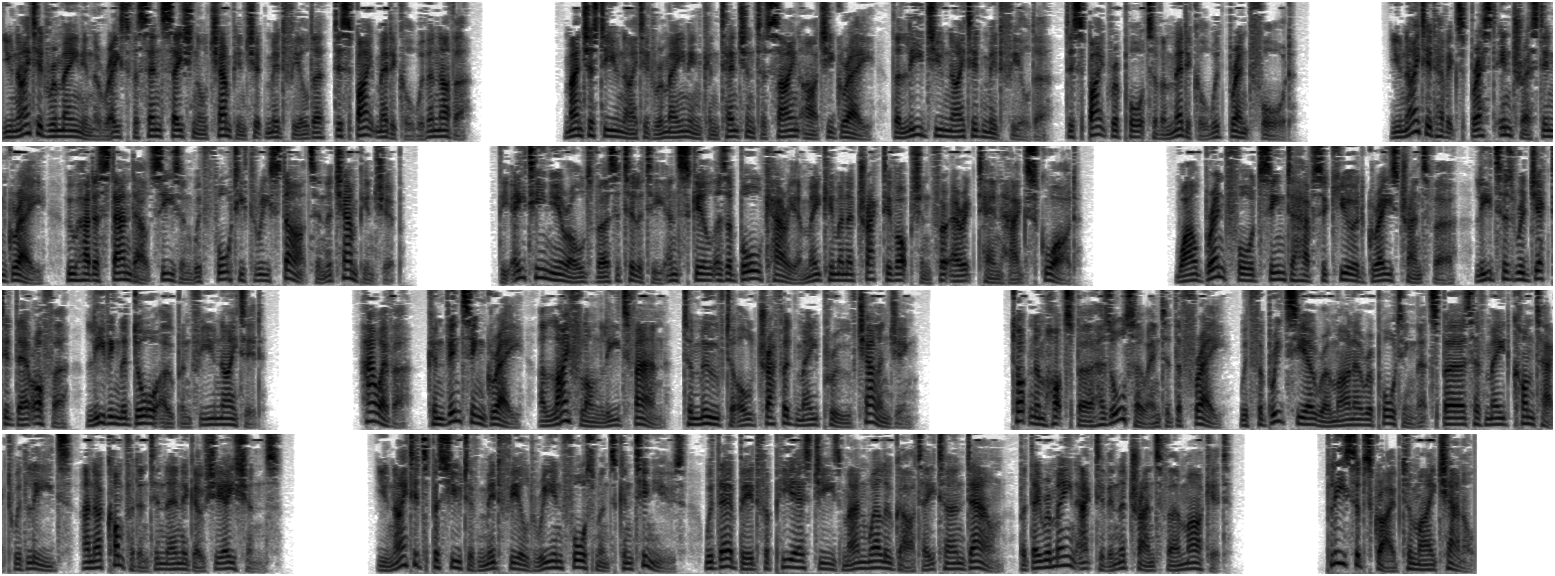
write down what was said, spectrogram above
United remain in the race for sensational championship midfielder despite medical with another. Manchester United remain in contention to sign Archie Gray, the Leeds United midfielder, despite reports of a medical with Brentford. United have expressed interest in Gray, who had a standout season with 43 starts in the championship. The 18-year-old's versatility and skill as a ball carrier make him an attractive option for Erik Ten Hag's squad. While Brentford seem to have secured Gray's transfer, Leeds has rejected their offer, leaving the door open for United. However, convincing Gray, a lifelong Leeds fan, to move to Old Trafford may prove challenging. Tottenham Hotspur has also entered the fray, with Fabrizio Romano reporting that Spurs have made contact with Leeds and are confident in their negotiations. United's pursuit of midfield reinforcements continues, with their bid for PSG's Manuel Ugarte turned down, but they remain active in the transfer market. Please subscribe to my channel.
